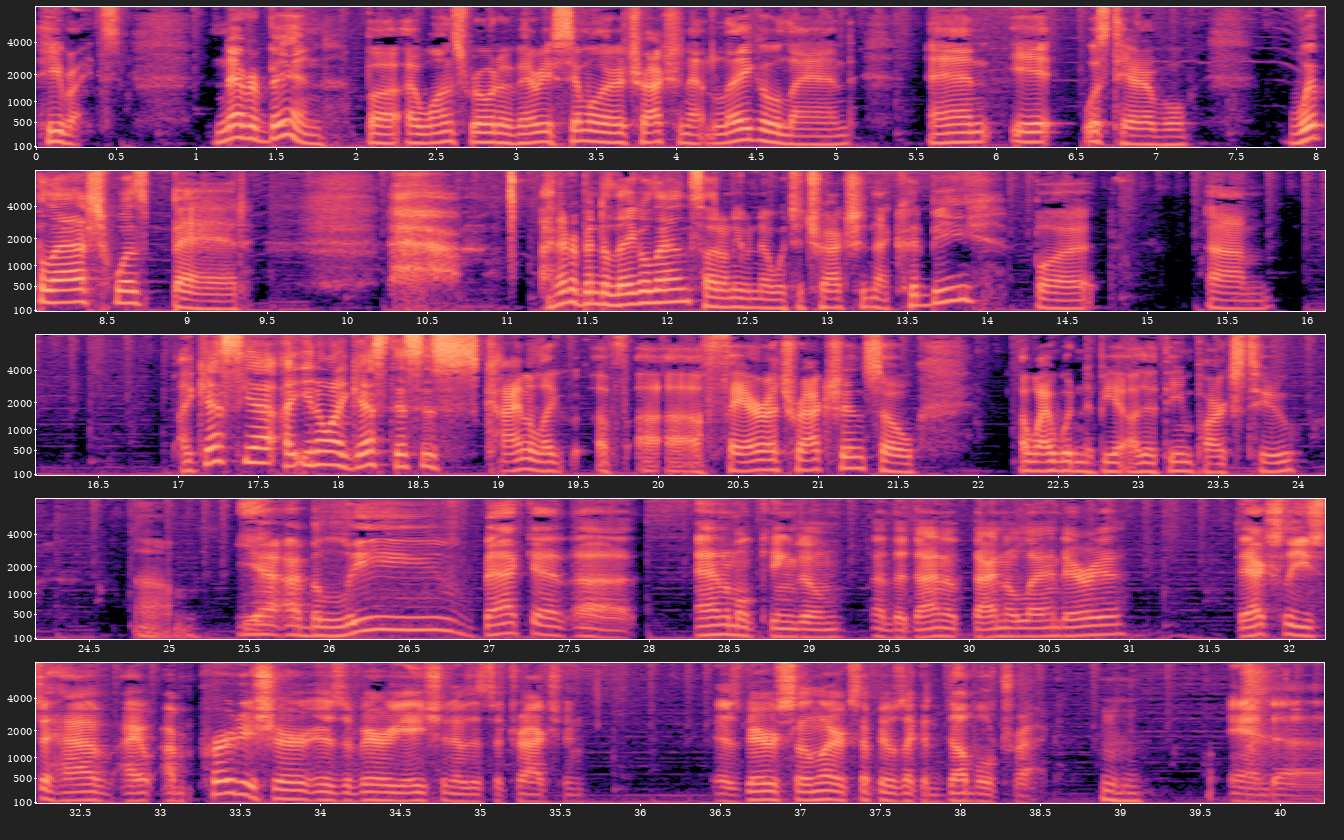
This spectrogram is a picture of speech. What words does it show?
He writes, "Never been, but I once rode a very similar attraction at Legoland, and it was terrible. Whiplash was bad. I never been to Legoland, so I don't even know which attraction that could be. But, um, I guess yeah. I, you know, I guess this is kind of like a, a, a fair attraction. So why wouldn't it be at other theme parks too? Um, Yeah, I believe back at uh, Animal Kingdom at the Dino Dino Land area, they actually used to have. I, I'm pretty sure is a variation of this attraction. It was very similar, except it was like a double track, Mhm. and uh,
